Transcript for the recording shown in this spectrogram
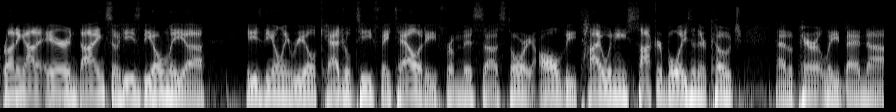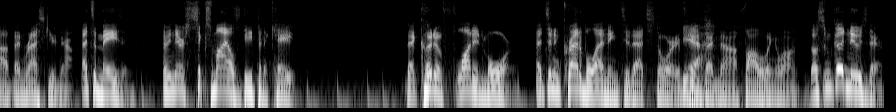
running out of air and dying. So he's the only uh, he's the only real casualty fatality from this uh, story. All the Taiwanese soccer boys and their coach have apparently been uh, been rescued now. That's amazing. I mean, they're six miles deep in a cave that could have flooded more. That's an incredible ending to that story if Yeah. you've been uh, following along. So, some good news there.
